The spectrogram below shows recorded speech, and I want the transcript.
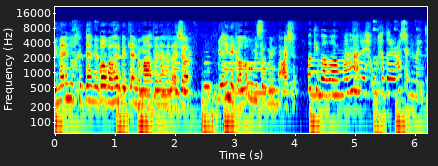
بما إنه الخدامة بابا هربت لأنه ما أعطيناها الاجار بعينك الله قومي سوي لنا عشاء. okay بابا معناها أنا رح اقوم احضر العشاء قبل ما الوقت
